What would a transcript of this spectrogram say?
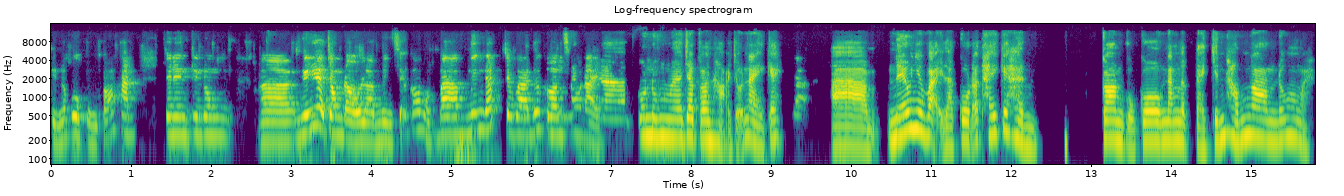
thì nó vô cùng khó khăn cho nên Kim Đông à, nghĩ ở trong đầu là mình sẽ có một ba miếng đất cho ba đứa con sau này cô nung cho con hỏi chỗ này cái dạ. à, nếu như vậy là cô đã thấy cái hình con của cô năng lực tài chính không ngon đúng không ạ à?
